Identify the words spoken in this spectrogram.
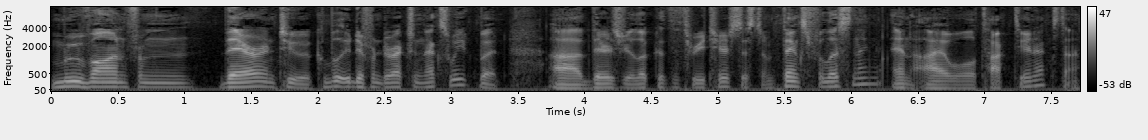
move on from there into a completely different direction next week, but uh, there's your look at the three tier system. Thanks for listening, and I will talk to you next time.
